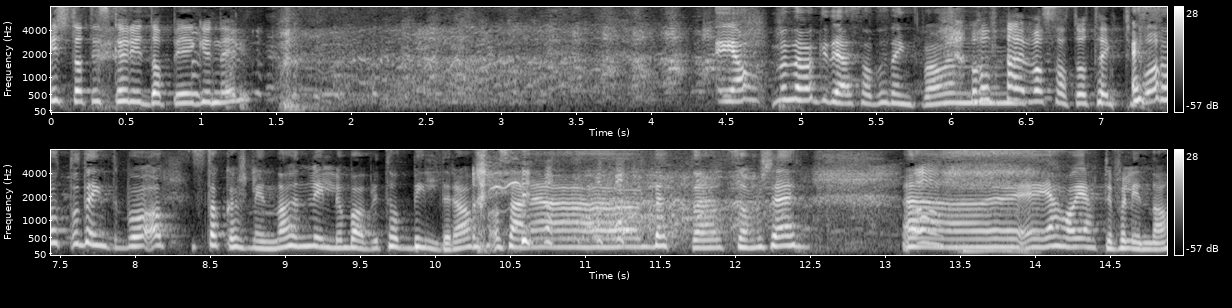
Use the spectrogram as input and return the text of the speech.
lyst til at de skal rydde opp i, Gunhild? Ja, men det var ikke det jeg satt og tenkte på. Men Å nei, hva satt du og tenkte på? jeg satt og tenkte på at stakkars Linda Hun ville jo bare bli tatt bilder av. Og så er det dette som skjer. Eh, jeg har hjerte for Linda.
